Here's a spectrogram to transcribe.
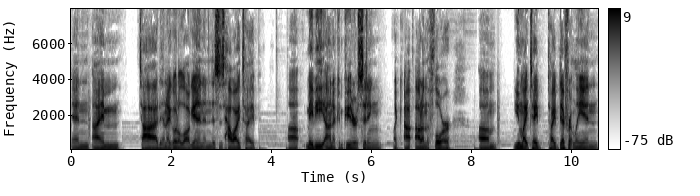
and I'm Todd and I go to log in and this is how I type uh, maybe on a computer sitting like out, out on the floor, um, you might type type differently. And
